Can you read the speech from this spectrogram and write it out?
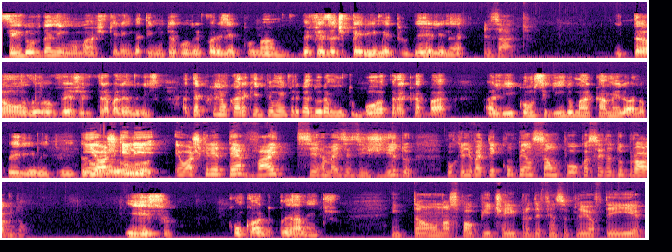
sem dúvida nenhuma. Acho que ele ainda tem muito a evoluir, por exemplo, na defesa de perímetro dele, né? Exato. Então, eu vejo ele trabalhando nisso. Até porque ele é um cara que ele tem uma envergadura muito boa para acabar ali conseguindo marcar melhor no perímetro. Então, e eu acho eu... que ele, eu acho que ele até vai ser mais exigido, porque ele vai ter que compensar um pouco a saída do Brogdon. Isso. Concordo plenamente. Então, nosso palpite aí para Defensive Player of the Year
